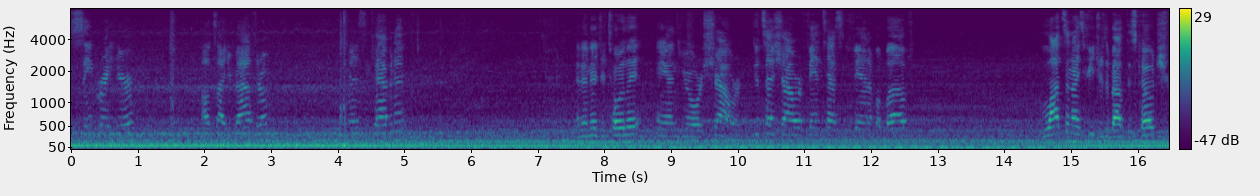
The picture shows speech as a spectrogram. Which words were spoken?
sink right here outside your bathroom, medicine cabinet, and then there's your toilet and your shower. Good size shower, fantastic fan up above. Lots of nice features about this coach,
